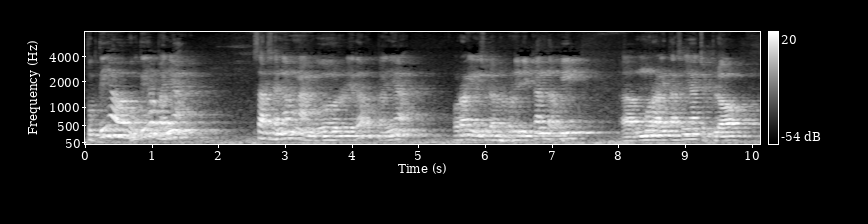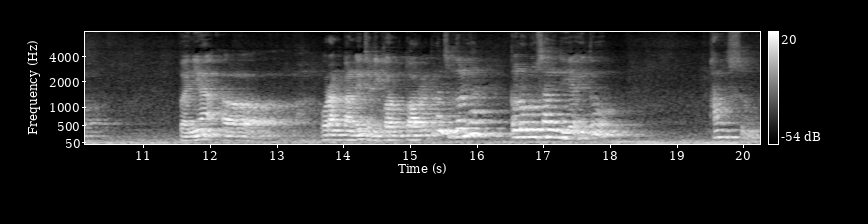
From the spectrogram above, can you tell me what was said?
Buktinya apa? Buktinya banyak sarjana menganggur, ya toh? banyak orang yang sudah berpendidikan tapi e, moralitasnya jeblok, banyak e, orang pandai jadi koruptor itu kan sebetulnya kelulusan dia itu palsu,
